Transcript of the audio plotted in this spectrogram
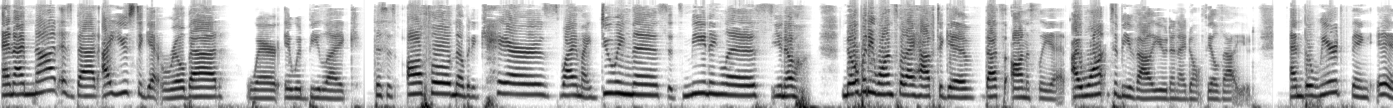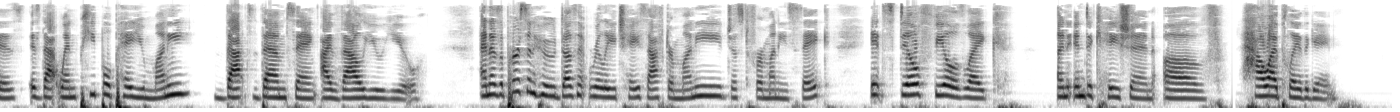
And I'm not as bad. I used to get real bad where it would be like, this is awful. Nobody cares. Why am I doing this? It's meaningless. You know, nobody wants what I have to give. That's honestly it. I want to be valued and I don't feel valued. And the weird thing is, is that when people pay you money, that's them saying, I value you. And as a person who doesn't really chase after money just for money's sake, it still feels like an indication of how I play the game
